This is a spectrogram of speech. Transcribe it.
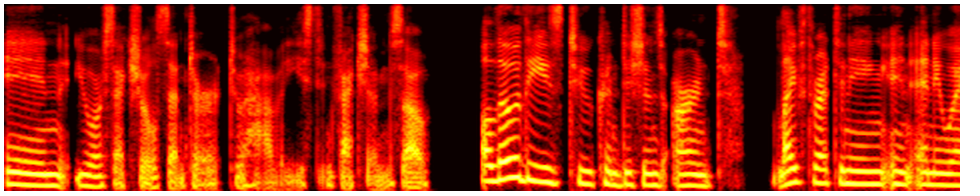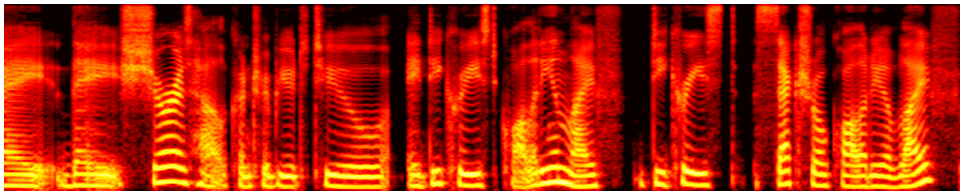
in your sexual center to have a yeast infection. So, although these two conditions aren't life threatening in any way, they sure as hell contribute to a decreased quality in life, decreased sexual quality of life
